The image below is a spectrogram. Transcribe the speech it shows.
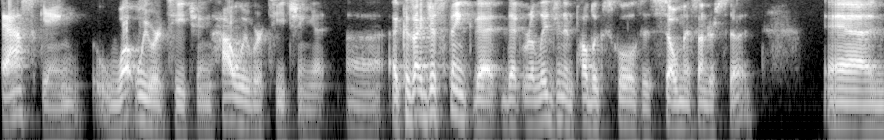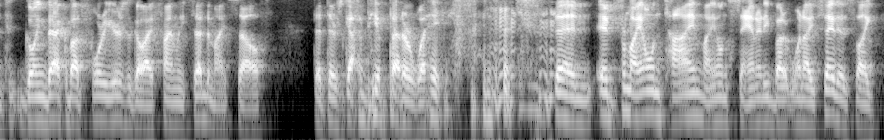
asking what we were teaching, how we were teaching it. Because uh, I just think that that religion in public schools is so misunderstood. And going back about four years ago, I finally said to myself, that there's got to be a better way than, than for my own time, my own sanity. But when I say this, like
